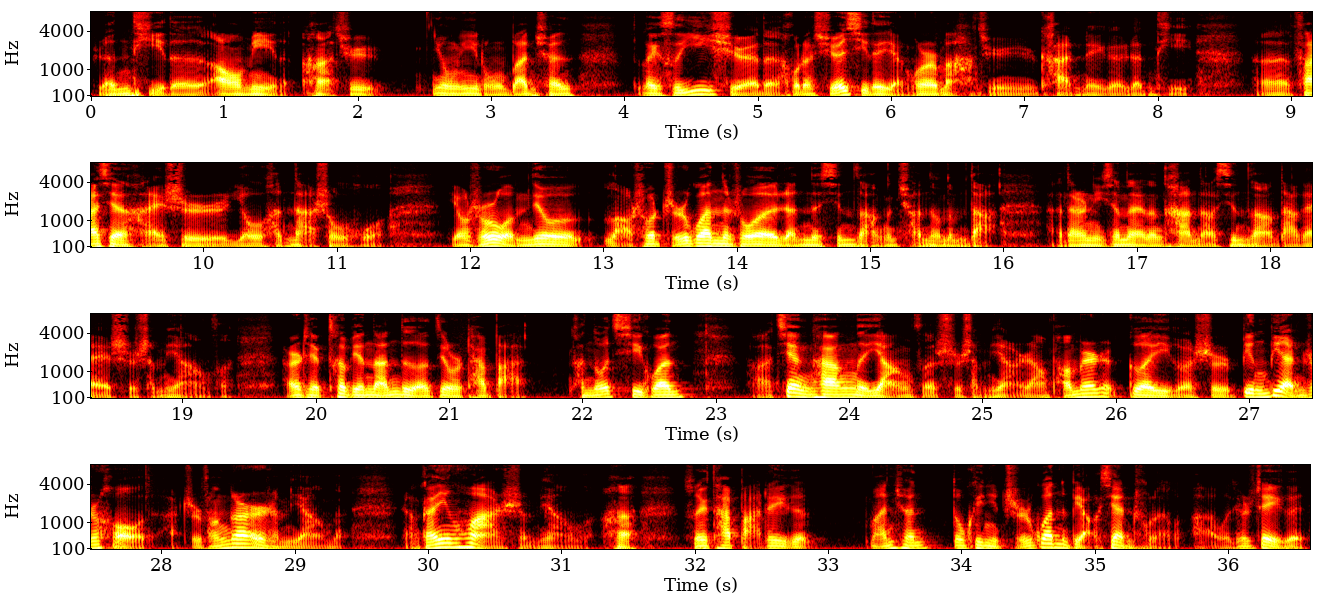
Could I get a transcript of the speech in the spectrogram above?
人体的奥秘的哈，去用一种完全类似医学的或者学习的眼光吧，去看这个人体，呃，发现还是有很大收获。有时候我们就老说直观的说人的心脏跟拳头那么大，但是你现在能看到心脏大概是什么样子，而且特别难得就是他把很多器官。啊，健康的样子是什么样？然后旁边搁一个是病变之后的脂肪肝是什么样子？然后肝硬化是什么样子？哈，所以他把这个完全都给你直观的表现出来了啊！我觉得这个。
